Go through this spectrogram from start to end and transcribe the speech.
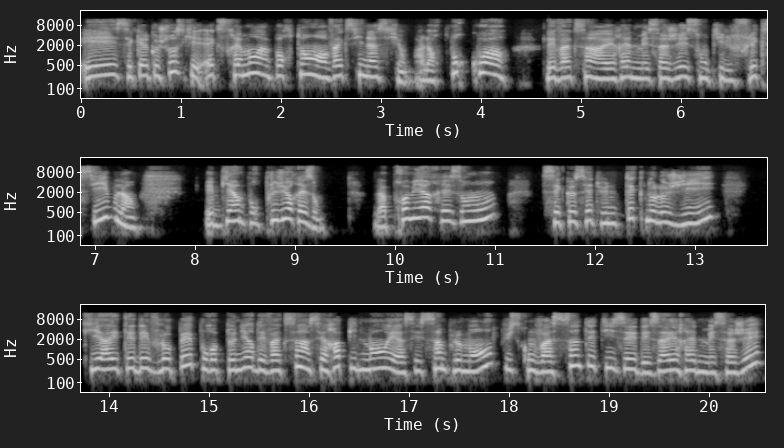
Et c'est quelque chose qui est extrêmement important en vaccination. Alors pourquoi les vaccins ARN messagers sont-ils flexibles? Eh bien, pour plusieurs raisons. La première raison, c'est que c'est une technologie qui a été développée pour obtenir des vaccins assez rapidement et assez simplement, puisqu'on va synthétiser des ARN messagers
